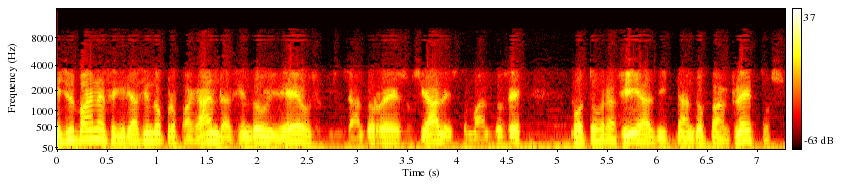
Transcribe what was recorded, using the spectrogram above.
Ellos van a seguir haciendo propaganda, haciendo videos, utilizando redes sociales, tomándose fotografías, dictando panfletos.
